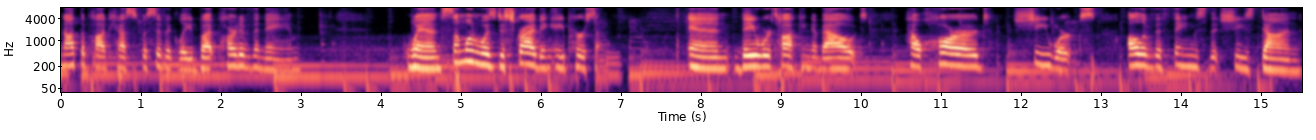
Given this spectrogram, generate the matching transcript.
not the podcast specifically, but part of the name, when someone was describing a person and they were talking about how hard she works, all of the things that she's done,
